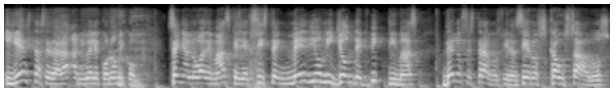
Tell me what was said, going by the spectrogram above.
y esta se dará a nivel económico. Señaló además que ya existen medio millón de víctimas de los estragos financieros causados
